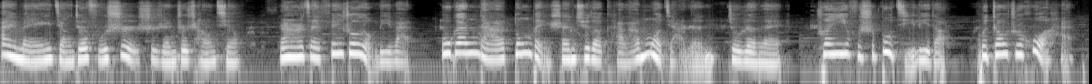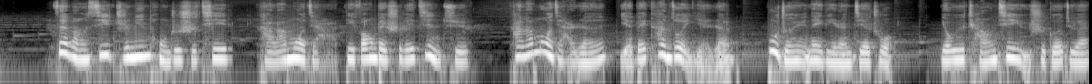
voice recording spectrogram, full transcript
爱美讲究服饰是人之常情，然而在非洲有例外。乌干达东北山区的卡拉莫贾人就认为穿衣服是不吉利的，会招致祸害。在往昔殖民统治时期，卡拉莫贾地方被视为禁区，卡拉莫贾人也被看作野人，不准与内地人接触。由于长期与世隔绝，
